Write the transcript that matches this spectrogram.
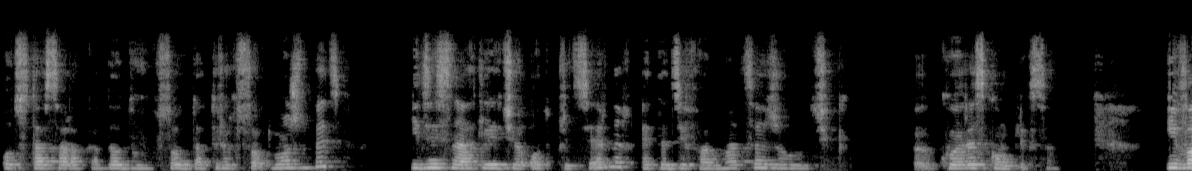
от 140 до 200 до 300 может быть. Единственное отличие от предсердных – это деформация желудочка, КРС комплекса. и вам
